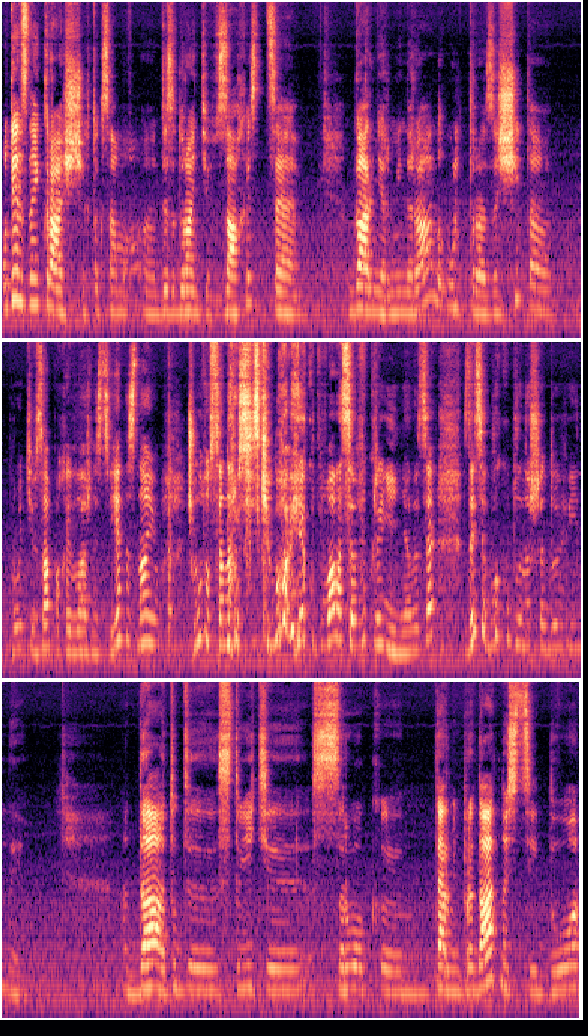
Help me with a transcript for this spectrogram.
Один з найкращих так само е, дезодорантів захист це Гарнір Мінерал, ультразащита проти запаху і влажності. Я не знаю, чому тут все на російській мові. Я купувала це в Україні, але це, здається, було куплено ще до війни. Да, тут е, стоїть е, срок, е, термін придатності до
